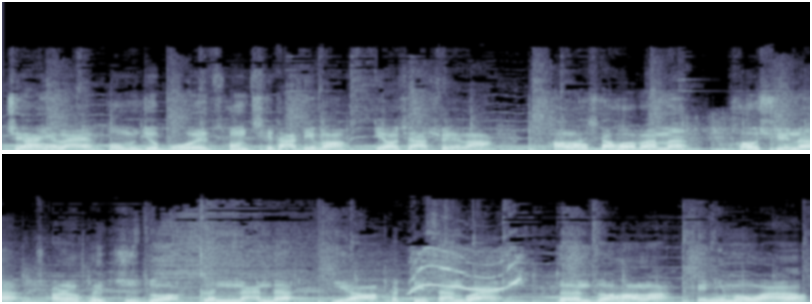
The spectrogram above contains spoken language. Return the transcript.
这样一来我们就不会从其他地方掉下水了。好了，小伙伴们，后续呢，超人会制作更难的第二和第三关，等做好了给你们玩哦。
